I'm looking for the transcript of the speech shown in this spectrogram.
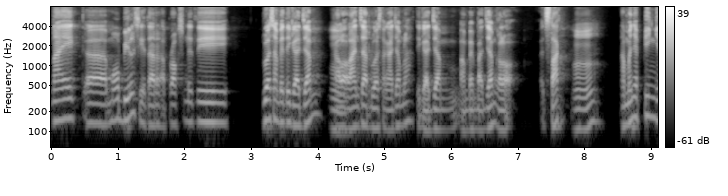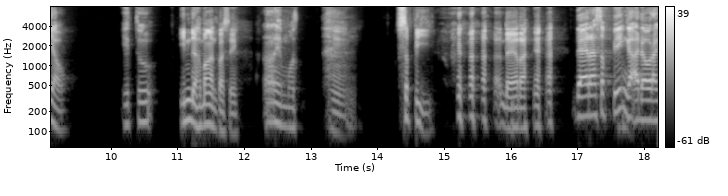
naik eh, mobil sekitar approximately 2 sampai 3 jam. Hmm. Kalau lancar 2 setengah jam lah. 3 jam sampai 4 jam kalau stuck. Heeh. Namanya Pingyao. Itu Indah banget pasti. remote. Hmm. Sepi daerahnya. Daerah sepi nggak ada orang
